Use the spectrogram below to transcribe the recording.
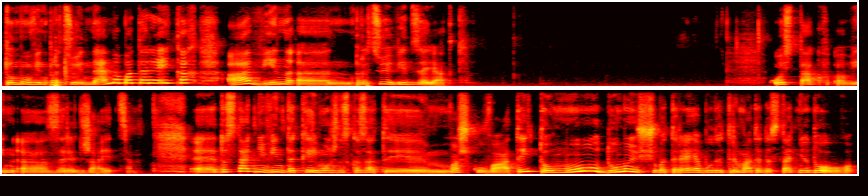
Тому він працює не на батарейках, а він е, працює від зарядки. Ось так він е, заряджається. Е, достатньо він такий, можна сказати, важкуватий, тому думаю, що батарея буде тримати достатньо довго.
